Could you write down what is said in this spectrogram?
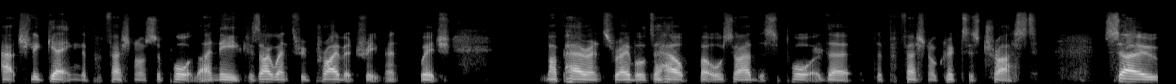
actually getting the professional support that i need because i went through private treatment which my parents were able to help, but also had the support of the, the Professional Cricketers Trust. So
